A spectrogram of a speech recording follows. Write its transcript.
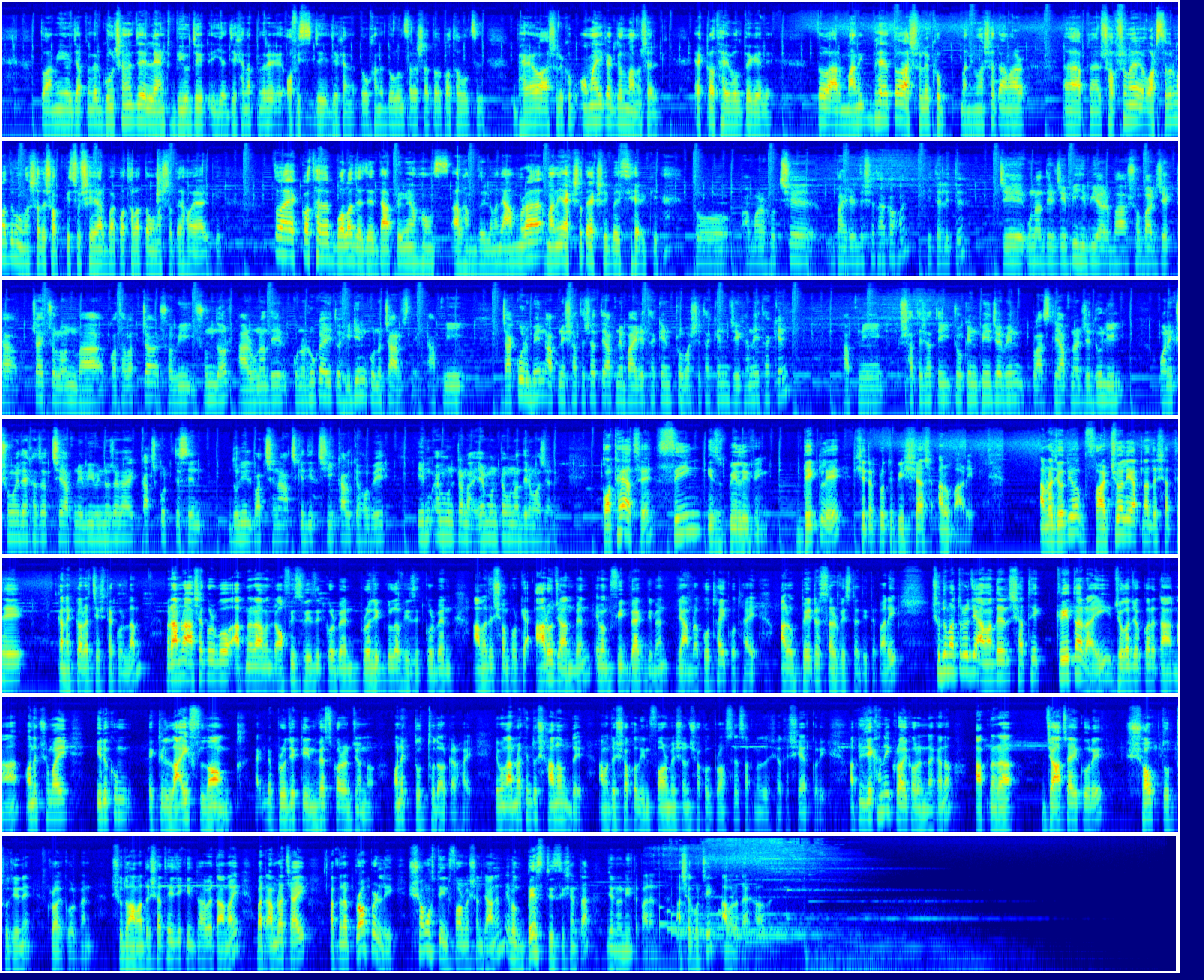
তো আমি ওই যে আপনাদের গুলশানের যে ল্যান্ড ভিউ যে ইয়ে যেখানে আপনাদের অফিস যে যেখানে, তো ওখানে দোলন স্যারের সাথেও কথা বলছি। ভাইয়াও আসলে খুব অমায়িক একজন মানুষ আর কি, এক কথায় বলতে গেলে। তো আর মানিক ভাইয়া তো আসলে খুব মানে ওনার সাথে আমার আপনার সবসময় হোয়াটসঅ্যাপের মাধ্যমে ওনার সাথে সব কিছু শেয়ার বা কথাবার্তা ওনার সাথে হয় আর কি। তো এক কথা বলা যায় যে দা প্রিমিয়াম হোমস আলহামদুলিল্লাহ মানে আমরা মানে একশোতে একশোই পাইছি আর কি। তো আমার হচ্ছে বাইরের দেশে থাকা হয়, ইতালিতে। যে ওনাদের যে বিহেভিয়ার বা সবার যে একটা চাইচলন বা কথাবার্তা সবই সুন্দর, আর ওনাদের কোনো লুকায়িত হিডেন কোনো চার্জ নেই। আপনি যা করবেন, আপনি সাথে সাথে আপনি বাইরে থাকেন, প্রবাসে থাকেন, যেখানেই থাকেন, আপনি সাথে সাথেই টোকেন পেয়ে যাবেন। প্লাসলি আপনার যে দলিল, অনেক সময় দেখা যাচ্ছে আপনি বিভিন্ন জায়গায় কাজ করতেছেন, দলিল পাচ্ছে না, আজকে দিচ্ছি, কালকে হবে, এম- এমনটা না, এমনটা ওনাদের মাঝে নেই। কথায় আছে সিং ইজ বিলিভিং দেখলে সেটার প্রতি বিশ্বাস আরও বাড়ে। আমরা যদিও ভার্চুয়ালি আপনাদের সাথে কানেক্ট করার চেষ্টা করলাম বাট আমরা আশা করব আপনারা আমাদের অফিস ভিজিট করবেন প্রজেক্টগুলো ভিজিট করবেন, আমাদের সম্পর্কে আরও জানবেন এবং ফিডব্যাক দিবেন যে আমরা কোথায় কোথায় আরও বেটার সার্ভিসটা দিতে পারি। শুধুমাত্র যে আমাদের সাথে ক্রেতারাই যোগাযোগ করে তা না, অনেক সময় এরকম একটি লাইফ লং একটা প্রজেক্টে ইনভেস্ট করার জন্য অনেক তথ্য দরকার হয়। এবং আমরা কিন্তু সানন্দে আমাদের সকল ইনফরমেশন সকল প্রসেস আপনাদের সাথে শেয়ার করি। আপনি যেখানেই ক্রয় করেন না কেন, আপনারা যাচাই করে সব তথ্য জেনে ক্রয় করবেন। শুধু আমাদের সাথেই যে কিনতে হবে তা নয় বাট আমরা চাই আপনারা প্রপারলি সমস্ত ইনফরমেশন জানেন এবং বেস্ট ডিসিশনটা যেন নিতে পারেন। আশা করছি আবারও দেখা হবে।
